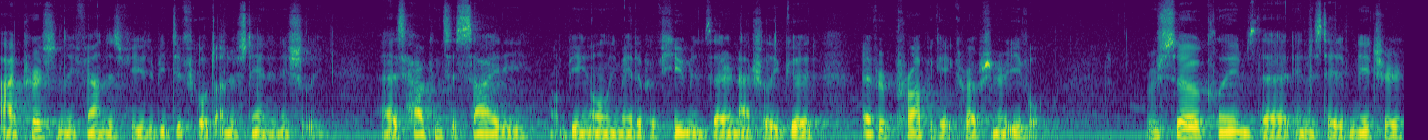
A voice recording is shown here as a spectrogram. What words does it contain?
I personally found this view to be difficult to understand initially, as how can society, being only made up of humans that are naturally good, ever propagate corruption or evil? Rousseau claims that in the state of nature,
